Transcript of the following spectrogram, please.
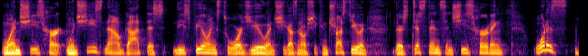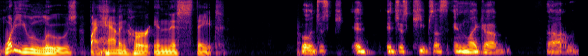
when she's hurt when she's now got this these feelings towards you and she doesn't know if she can trust you and there's distance and she's hurting what is what do you lose by having her in this state Well, it just it it just keeps us in like a um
